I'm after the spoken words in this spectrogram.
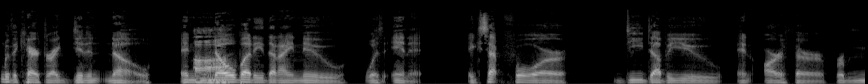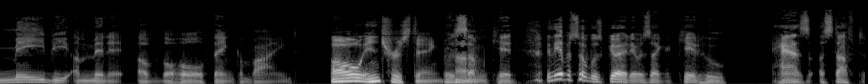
with a character I didn't know, and Ah. nobody that I knew was in it except for DW and Arthur for maybe a minute of the whole thing combined. Oh, interesting. It was Huh. some kid, and the episode was good. It was like a kid who has a stuffed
